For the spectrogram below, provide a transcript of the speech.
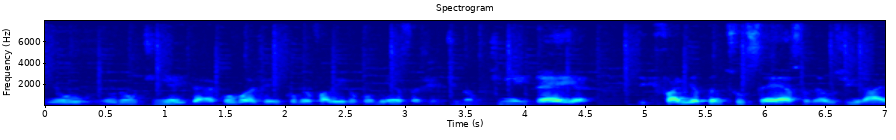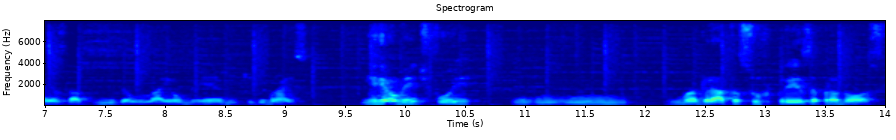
eu, eu não tinha ideia, como, a gente, como eu falei no começo, a gente não tinha ideia de que faria tanto sucesso, né, os Jiraias da vida, o Lion Man e tudo mais. E realmente foi um, um, uma grata surpresa para nós.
